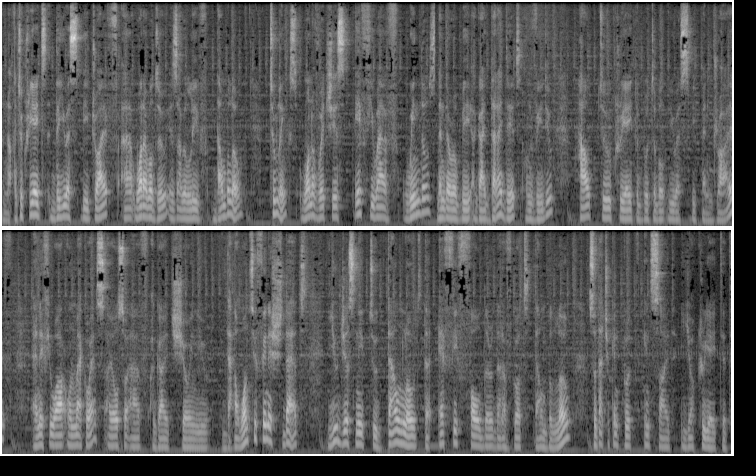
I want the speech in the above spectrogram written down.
enough. And to create the USB drive, uh, what I will do is I will leave down below two links, one of which is if you have Windows, then there will be a guide that I did on video, how to create a bootable USB pen drive. And if you are on macOS, I also have a guide showing you that. Now, once you finish that, you just need to download the FE folder that I've got down below so that you can put inside your created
